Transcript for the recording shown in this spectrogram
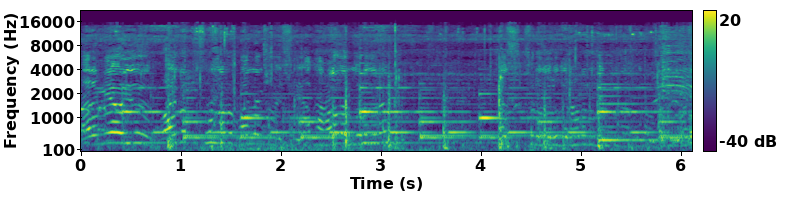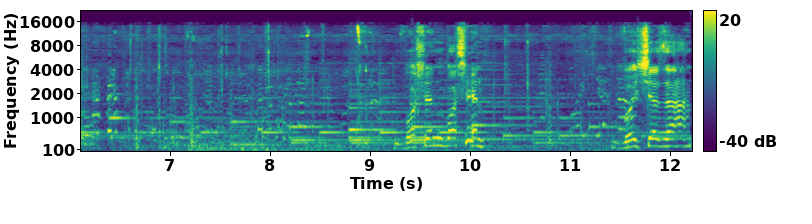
আরে মেয়ে ওই ভালো বসেন বসেন। বসে যান।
